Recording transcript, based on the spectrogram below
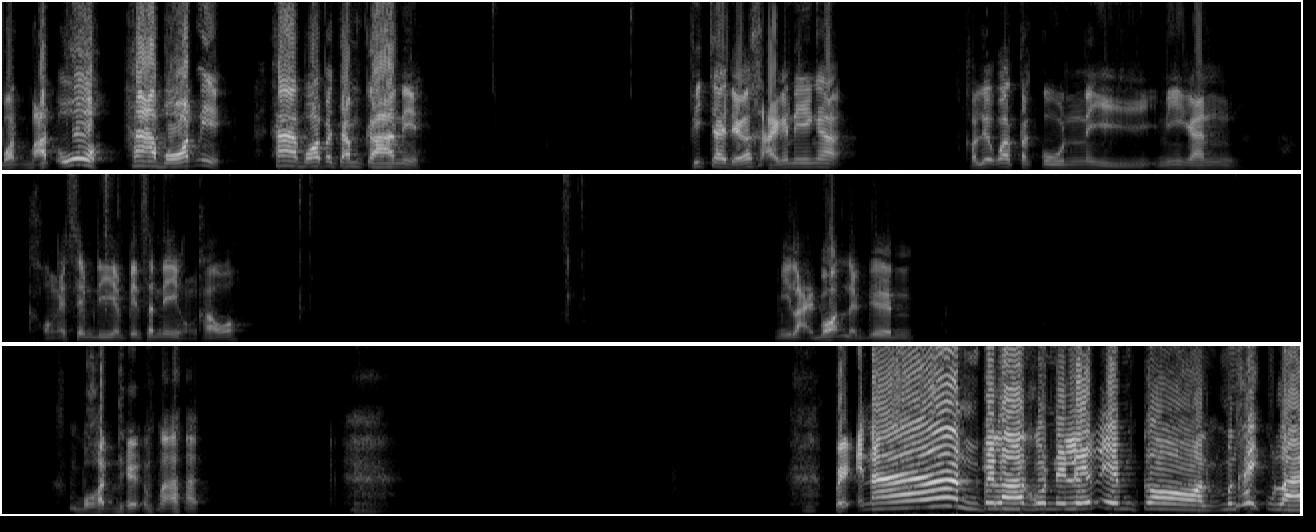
บอสบัสโอ้ห้าบอสนี่ห้าบอสประจำการนี่พี่ใจเดี๋ยวก็ขายกันเองอะเขาเรียกว่าตระกูลนี่นี่กัน ของ SMD มันเป็นเสน่ห์ของเขา มีหลายบอสเหลือเกิน บอสเยอะมาก ไปนั่นไปลาคนในเลสเอ็มก่อน มึงให้กูลา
